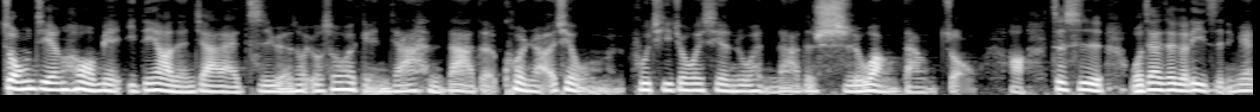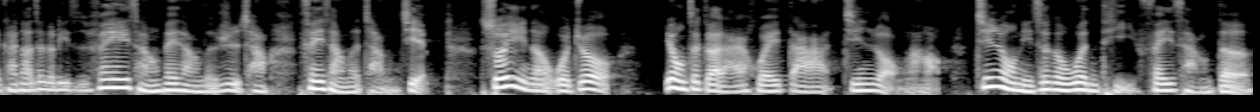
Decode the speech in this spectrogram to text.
中间后面一定要人家来支援的时候，有时候会给人家很大的困扰，而且我们夫妻就会陷入很大的失望当中。好，这是我在这个例子里面看到，这个例子非常非常的日常，非常的常见。所以呢，我就用这个来回答金融了哈。金融，你这个问题非常的。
